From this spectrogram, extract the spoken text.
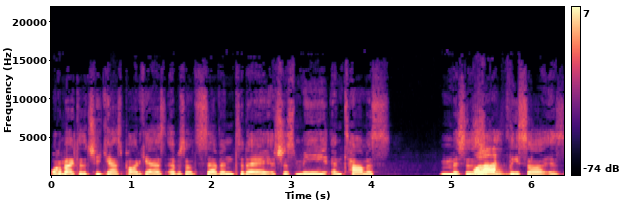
Welcome back to the CheekCast podcast, episode seven. Today it's just me and Thomas. Mrs. Hola. Lisa is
